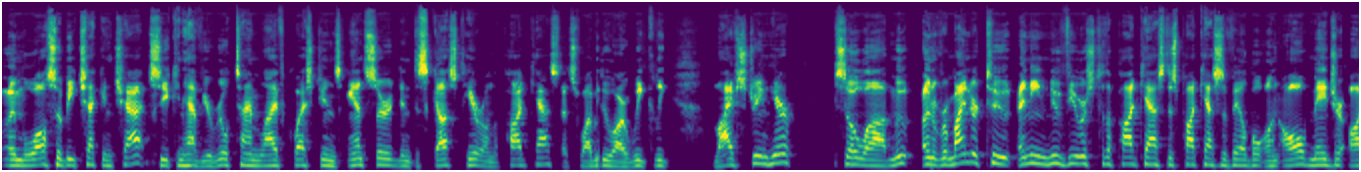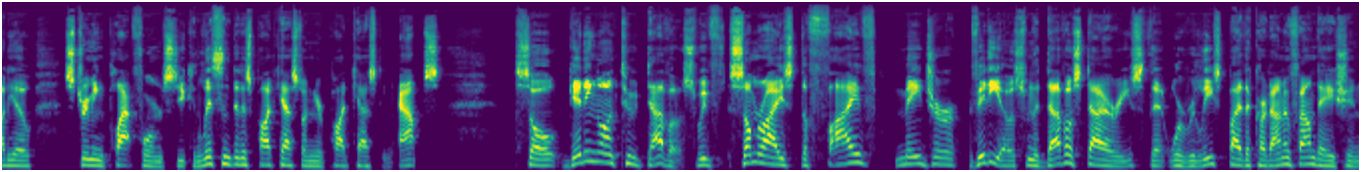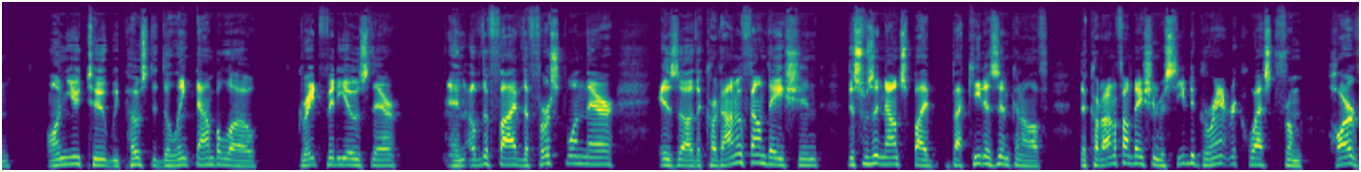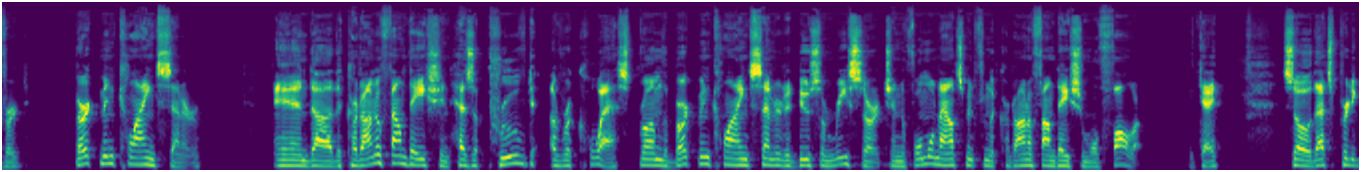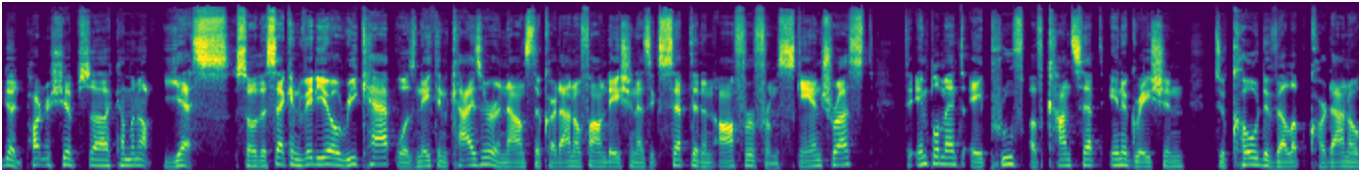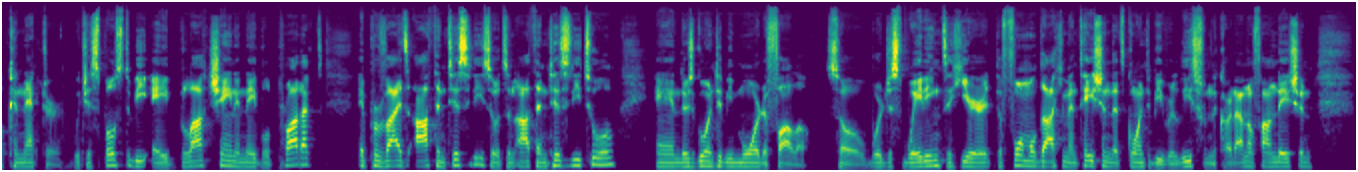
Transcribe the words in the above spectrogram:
And we'll also be checking chat so you can have your real time live questions answered and discussed here on the podcast. That's why we do our weekly live stream here. So, uh, a reminder to any new viewers to the podcast this podcast is available on all major audio streaming platforms. So you can listen to this podcast on your podcasting apps. So, getting on to Davos, we've summarized the five major videos from the Davos Diaries that were released by the Cardano Foundation on YouTube. We posted the link down below. Great videos there. And of the five, the first one there is uh, the Cardano Foundation. This was announced by Bakita Zimkinov. The Cardano Foundation received a grant request from Harvard Berkman Klein Center, and uh, the Cardano Foundation has approved a request from the Berkman Klein Center to do some research, and the formal announcement from the Cardano Foundation will follow. Okay. So that's pretty good. Partnerships uh, coming up. Yes. So the second video recap was Nathan Kaiser announced the Cardano Foundation has accepted an offer from ScanTrust to implement a proof of concept integration to co develop Cardano Connector, which is supposed to be a blockchain enabled product. It provides authenticity, so it's an authenticity tool, and there's going to be more to follow. So we're just waiting to hear the formal documentation that's going to be released from the Cardano Foundation.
